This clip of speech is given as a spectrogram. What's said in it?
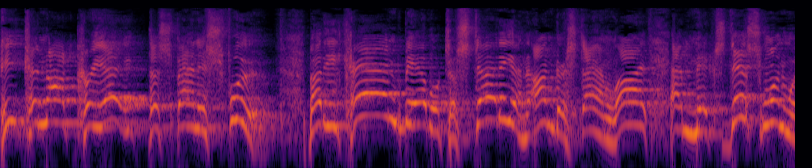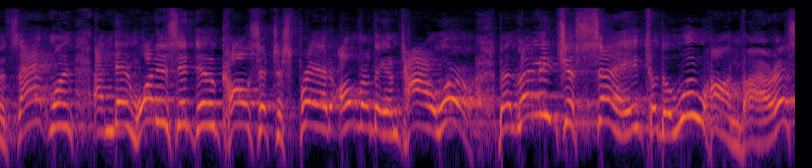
He cannot create the Spanish flu. But he can be able to study and understand life and mix this one with that one. And then what does it do? Cause it to spread over the entire world. But let me just say to the Wuhan virus,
